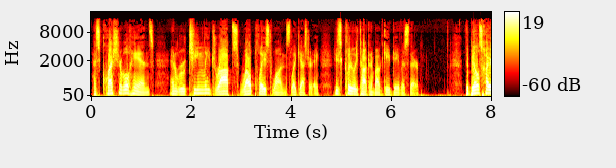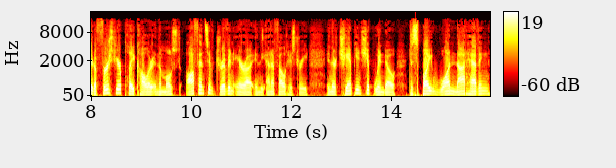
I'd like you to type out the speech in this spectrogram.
has questionable hands and routinely drops well placed ones like yesterday. He's clearly talking about Gabe Davis there. The Bills hired a first year play caller in the most offensive driven era in the NFL history in their championship window, despite one not having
